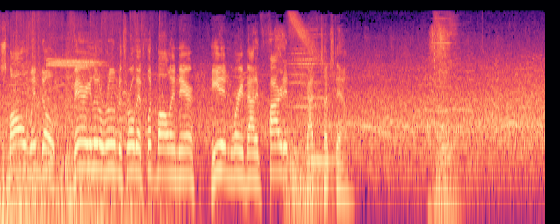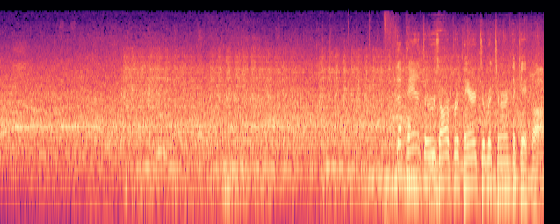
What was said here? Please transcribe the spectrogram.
Small window, very little room to throw that football in there. He didn't worry about it, fired it, got the touchdown. The Panthers are prepared to return the kickoff.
